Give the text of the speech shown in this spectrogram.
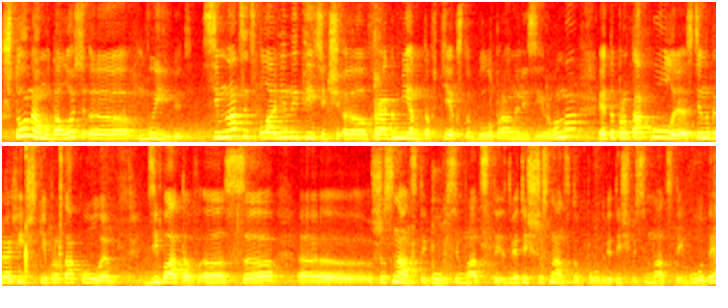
Что нам удалось выявить? 17,5 тысяч фрагментов текстов было проанализировано. Это протоколы, стенографические протоколы дебатов с э, 16 по 18, с 2016 по 2018 годы.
